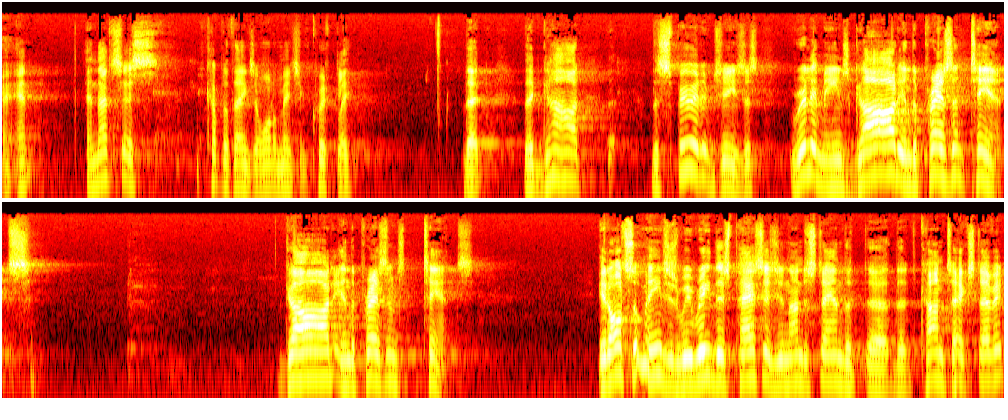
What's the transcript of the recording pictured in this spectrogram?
And, and that's just a couple of things I want to mention quickly. That, that God, the Spirit of Jesus, really means God in the present tense. God in the present tense. It also means, as we read this passage and understand the, uh, the context of it,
